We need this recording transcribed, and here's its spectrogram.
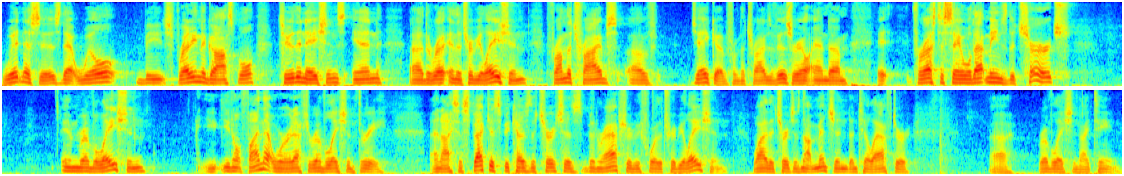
witnesses that will be spreading the gospel to the nations in, uh, the, in the tribulation from the tribes of Jacob, from the tribes of Israel. And um, it, for us to say, well, that means the church in Revelation, you, you don't find that word after Revelation 3. And I suspect it's because the church has been raptured before the tribulation. Why the church is not mentioned until after uh, Revelation 19.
